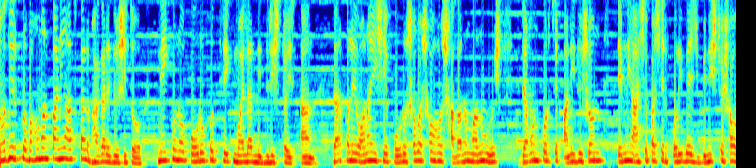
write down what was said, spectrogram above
নদীর প্রবাহমান পানি আজকাল ভাগারে দূষিত। নেই কোনো পৌর কর্তৃক ময়লার নির্দিষ্ট স্থান। যার ফলে অনায়াসে পৌরসভা সহ সাধারণ মানুষ যেমন করছে পানি দূষণ, তেমনি আশেপাশের পরিবেশ বিনিষ্ট সহ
